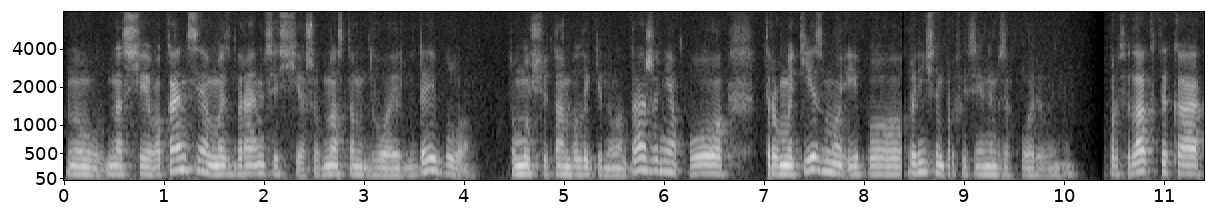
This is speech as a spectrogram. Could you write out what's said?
ну, у нас ще є вакансія, ми збираємося ще, щоб у нас там двоє людей було. Тому що там великі навантаження по травматизму і по хронічним професійним захворюванням. Профілактика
